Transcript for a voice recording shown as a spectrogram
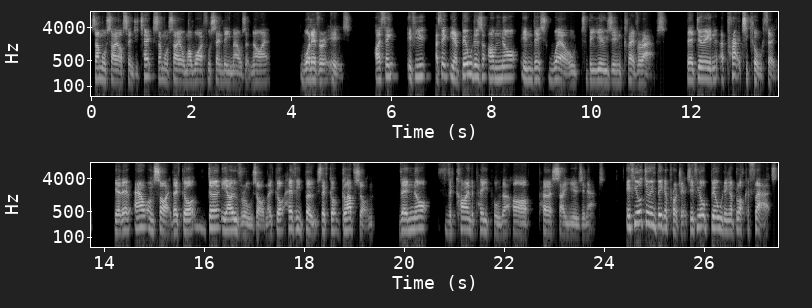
Some will say, "I'll send you text." Some will say, "Oh, my wife will send emails at night." Whatever it is, I think if you, I think, yeah, builders are not in this world to be using clever apps. They're doing a practical thing. Yeah, they're out on site. They've got dirty overalls on. They've got heavy boots. They've got gloves on. They're not the kind of people that are per se using apps. If you're doing bigger projects, if you're building a block of flats,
